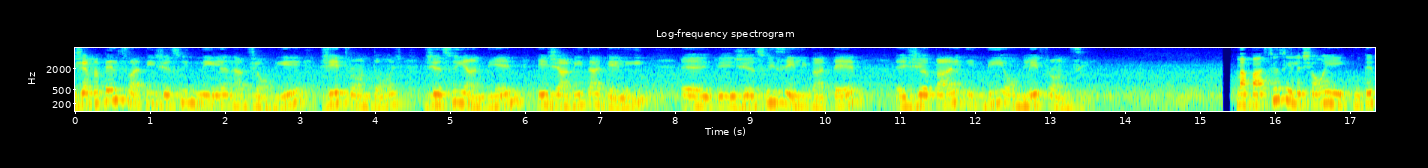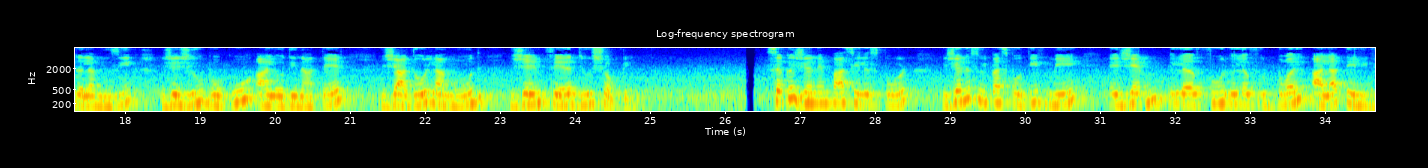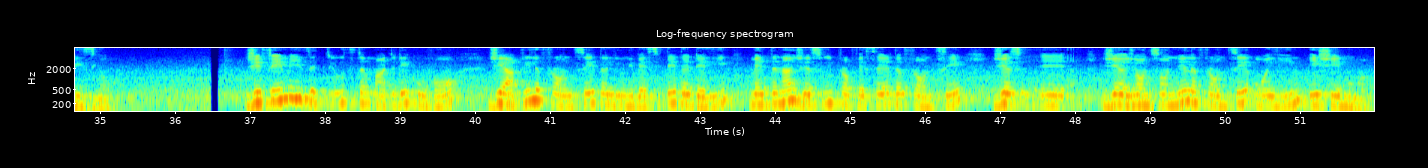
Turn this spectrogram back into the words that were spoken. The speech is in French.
Je m'appelle Swati, je suis née le 9 janvier, j'ai 30 ans, je suis indienne et j'habite à Delhi. Euh, je suis célibataire, euh, je parle hindi, anglais, français. Ma passion c'est le chant et écouter de la musique. Je joue beaucoup à l'ordinateur. J'adore la mode. J'aime faire du shopping. Ce que je n'aime pas c'est le sport. Je ne suis pas sportive mais j'aime le, foot, le football à la télévision. J'ai fait mes études de Materday Couvent. J'ai appris le français de l'université de Delhi. Maintenant, je suis professeur de français. J'enseigne le français en ligne et chez moi.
